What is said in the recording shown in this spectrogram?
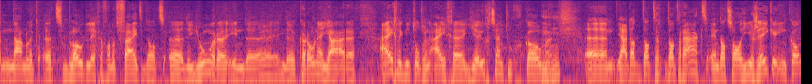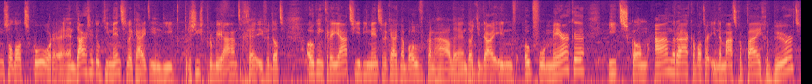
namelijk het blootleggen van het feit dat de jongeren in de, in de coronajaren eigenlijk niet tot hun eigen jeugd zijn toegekomen. Mhm. Ehm, ja, dat, dat, dat raakt. En dat zal hier zeker in kan zal dat scoren. En daar zit ook die menselijkheid in die ik precies probeer aan te geven. Dat ook in creatie je die menselijkheid naar boven kan halen. En dat je daarin ook voor merken iets kan aanraken wat er in de maatschappij gebeurt.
